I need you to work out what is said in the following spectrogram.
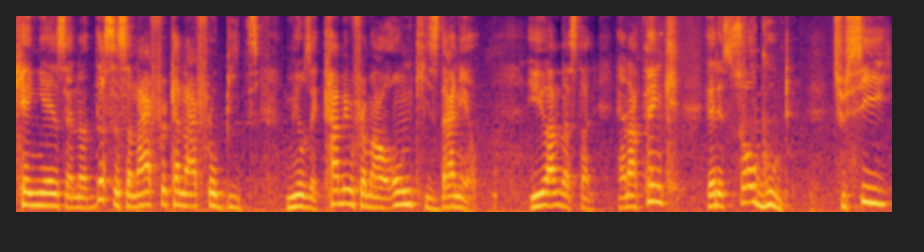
Kenyans. And uh, this is an African Afrobeat music coming from our own Kizz Daniel. You understand? And I think it is so good to see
